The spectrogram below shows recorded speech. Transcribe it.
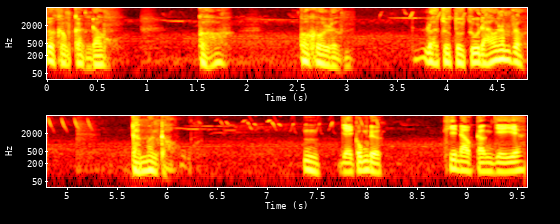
Tôi không cần đâu. Có Có cô lượng. Lo cho tôi chú đáo lắm rồi. Cảm ơn cậu. Ừ vậy cũng được. Khi nào cần gì á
